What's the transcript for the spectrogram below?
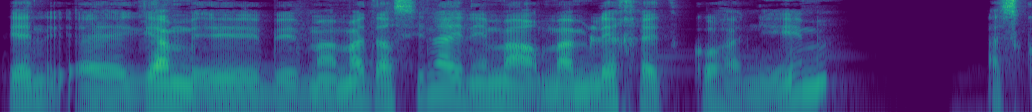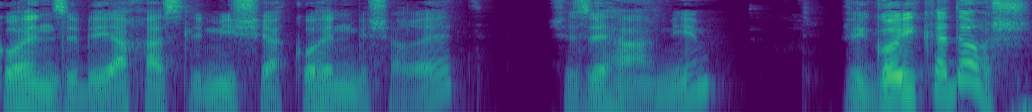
כן, גם אה, במעמד הר סיני נאמר ממלכת כהנים, אז כהן זה ביחס למי שהכהן משרת, שזה העמים, וגוי קדוש.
